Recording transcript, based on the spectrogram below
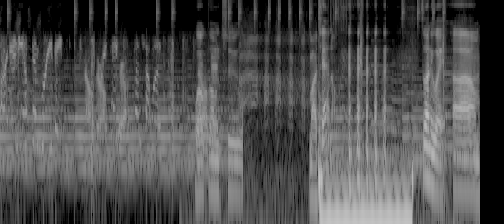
Are any of them breathing? No, they're all, Three they're all, gunshot wounds. Welcome to my channel. so anyway, um,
